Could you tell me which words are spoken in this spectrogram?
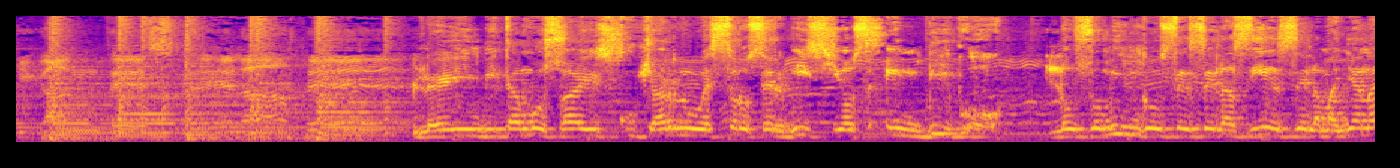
gigantes de la fe. Le invitamos a escuchar nuestros servicios en vivo los domingos desde las 10 de la mañana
